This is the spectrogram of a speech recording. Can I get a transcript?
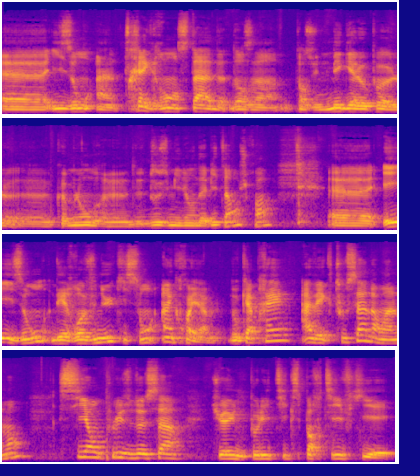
Euh, ils ont un très grand stade dans, un, dans une mégalopole comme Londres de 12 millions d'habitants, je crois, et ils ont des revenus qui sont incroyables. Donc après, avec tout ça, normalement, si en plus de ça, tu as une politique sportive qui est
